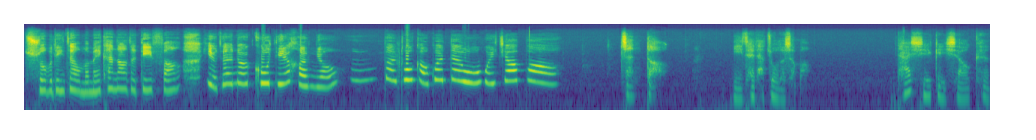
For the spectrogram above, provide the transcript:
说不定在我们没看到的地方也在那哭爹喊娘。嗯拜托，赶快带我回家吧！真的，你猜他做了什么？他写给小肯。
